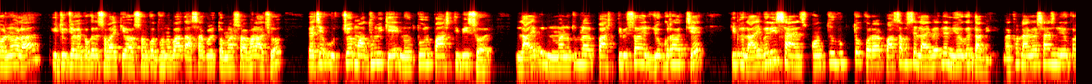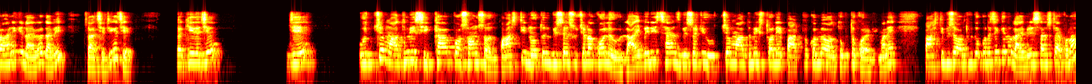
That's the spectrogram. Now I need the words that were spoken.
বর্ণমালা ইউটিউব চ্যানেলের পক্ষে সবাইকে অসংখ্য ধন্যবাদ। আশা করি তোমরা সবাই ভালো আছো। আছে, উচ্চ মাধ্যমিকে নতুন পাঁচটি বিষয় লাইভ মানে নতুন পাঁচটি বিষয় যোগ করা হচ্ছে। কিন্তু লাইব্রেরি সায়েন্স অন্তর্ভুক্ত করার পাশাপাশি লাইব্রেরিতে নিয়োগের দাবি, এখন লাইব্রেরি সায়েন্স নিয়োগ করা হয়নি কি লাইব্রেরির দাবি চলছে, ঠিক আছে? তো কি রয়েছে যে উচ্চ মাধ্যমিক শিক্ষা সংসদ পাঁচটি নতুন বিষয় সূচনা করলেও লাইব্রেরি সায়েন্স বিষয়টি উচ্চ মাধ্যমিক স্তরে পাঠ্যক্রমে অন্তর্ভুক্ত করেনি। মানে পাঁচটি বিষয় অন্তর্ভুক্ত করেছে, কিন্তু লাইব্রেরি সায়েন্সটা এখনও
